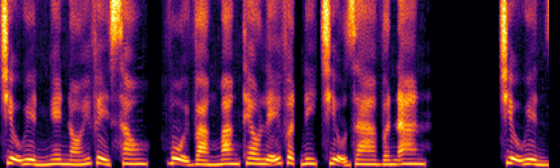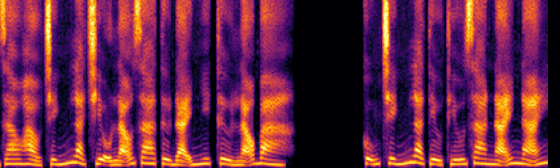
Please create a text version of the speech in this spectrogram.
Triệu Uyển nghe nói về sau, vội vàng mang theo lễ vật đi Triệu gia vấn an. Triệu Uyển giao hảo chính là Triệu lão gia từ đại nhi tử lão bà. Cũng chính là tiểu thiếu gia nãi nãi.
